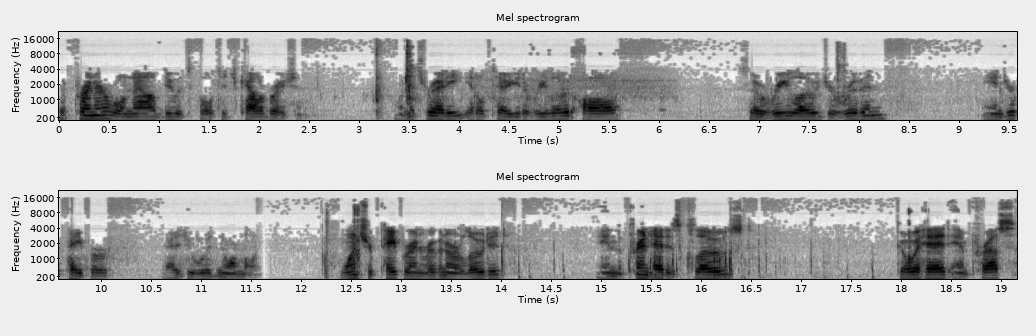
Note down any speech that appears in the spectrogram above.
The printer will now do its voltage calibration. When it's ready, it'll tell you to reload all. So reload your ribbon and your paper as you would normally. Once your paper and ribbon are loaded and the print head is closed, go ahead and press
